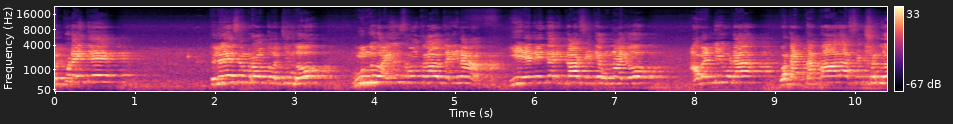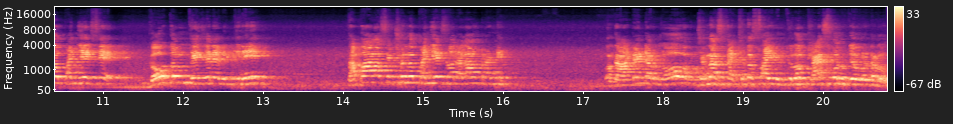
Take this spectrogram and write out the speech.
ఎప్పుడైతే తెలుగుదేశం ప్రభుత్వం వచ్చిందో ముందు ఐదు సంవత్సరాలు జరిగిన ఈ ఏదైతే రికార్డ్స్ అయితే ఉన్నాయో అవన్నీ కూడా ఒక తపాలా సెక్షన్లో పనిచేసే గౌతమ్ తేజ్ అనే వ్యక్తిని తపాలా సెక్షన్లో పనిచేసే వాళ్ళు ఎలా ఉంటారండి? ఒక అటెండర్లో ఒక చిన్న చిన్న స్థాయి వ్యక్తిలో క్యాషువల్ ఉద్యోగులు ఉంటారు.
